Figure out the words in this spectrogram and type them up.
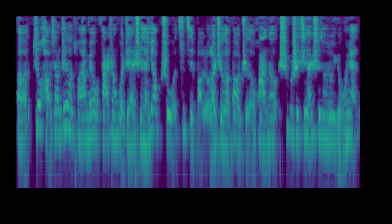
呃，就好像真的从来没有发生过这件事情。要不是我自己保留了这个报纸的话，那是不是这件事情就永远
